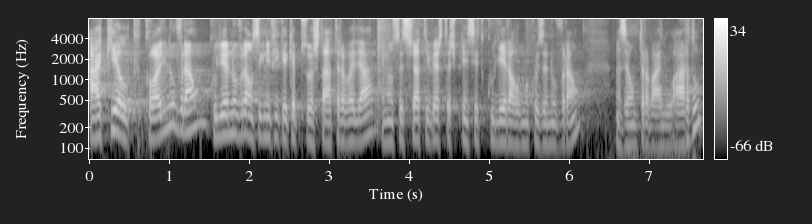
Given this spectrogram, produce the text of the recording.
Há aquele que colhe no verão. Colher no verão significa que a pessoa está a trabalhar. Eu não sei se já tiveste a experiência de colher alguma coisa no verão, mas é um trabalho árduo.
